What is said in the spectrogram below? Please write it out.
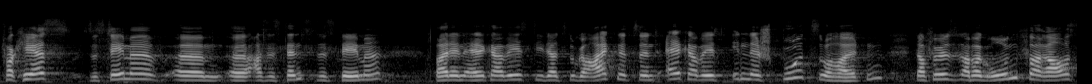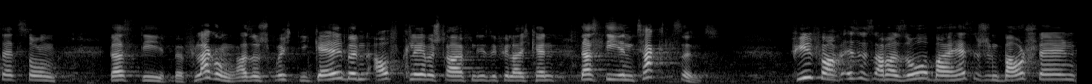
Verkehrssysteme, ähm, äh, Assistenzsysteme, bei den Lkw, die dazu geeignet sind, Lkw in der Spur zu halten. Dafür ist es aber Grundvoraussetzung, dass die Beflaggung, also sprich die gelben Aufklebestreifen, die Sie vielleicht kennen, dass die intakt sind. Vielfach ist es aber so bei hessischen Baustellen,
